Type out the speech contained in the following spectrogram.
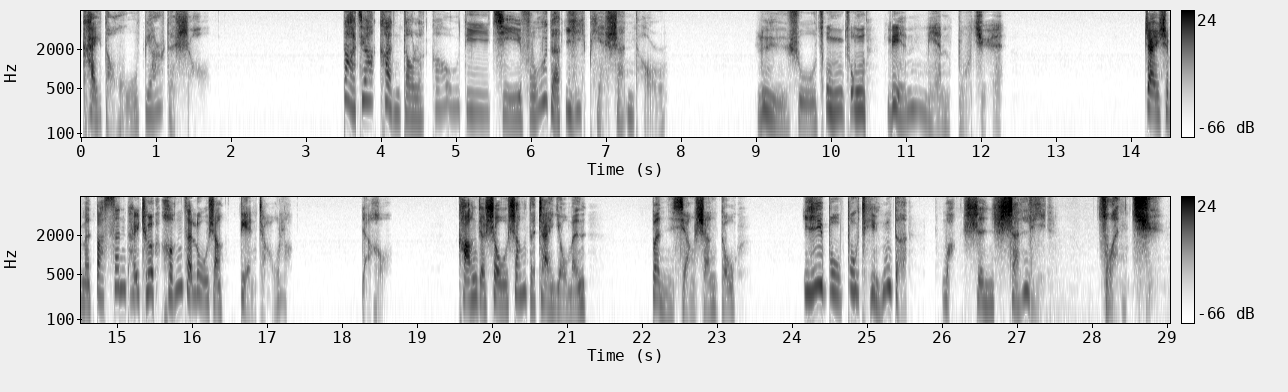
开到湖边的时候，大家看到了高低起伏的一片山头，绿树葱葱，连绵不绝。战士们把三台车横在路上点着了。然后，扛着受伤的战友们，奔向山沟，一步不停的往深山里钻去。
